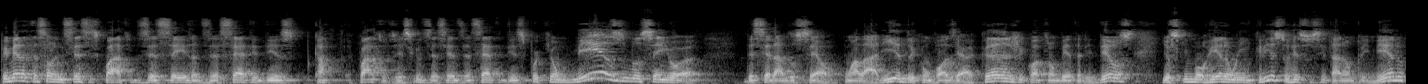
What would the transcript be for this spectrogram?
1 Tessalonicenses 4, 16 a 17 diz, 4, versículo 16 a 17 diz, porque o mesmo Senhor descerá do céu com alarido e com voz de arcanjo e com a trombeta de Deus, e os que morreram em Cristo ressuscitarão primeiro,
